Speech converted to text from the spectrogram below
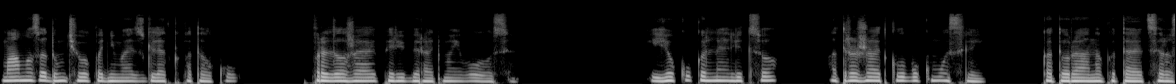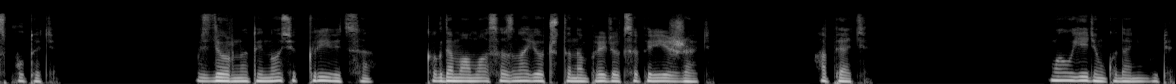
Мама задумчиво поднимает взгляд к потолку, продолжая перебирать мои волосы. Ее кукольное лицо отражает клубок мыслей, которые она пытается распутать. Вздернутый носик кривится, когда мама осознает, что нам придется переезжать. Опять. Мы уедем куда-нибудь.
